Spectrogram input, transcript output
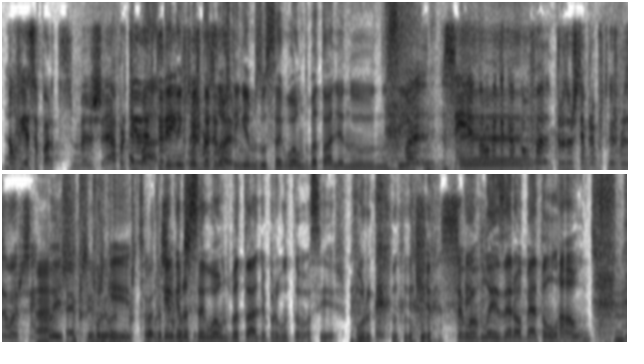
Não vi essa parte, mas a partir Epá, deve ter tendo em conta que nós tínhamos o saguão de batalha no, no 5. Vai- sim, Eh, normalmente a Capcom fa- traduz sempre em português brasileiro, sim. Ah, Pois, é em português porquê? brasileiro, porque que era você. saguão de batalha? Pergunto a vocês. Porque em inglês era o Battle Lounge, Ora, Lounge,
